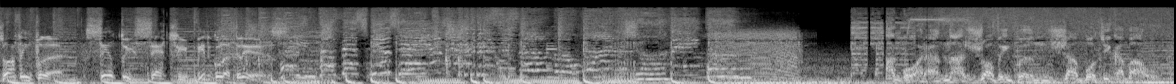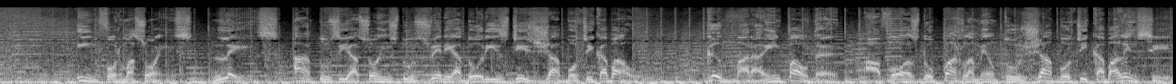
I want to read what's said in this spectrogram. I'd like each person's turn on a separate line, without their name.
Jovem Pan 107,3. Agora na Jovem Pan Jaboticabal. Informações, leis, atos e ações dos vereadores de Jaboticabal. Câmara em pauta. A voz do parlamento jaboticabalense.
